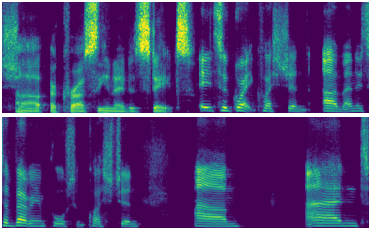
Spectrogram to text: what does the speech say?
sure. uh, across the United States? It's a great question, um, and it's a very important question. Um, and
